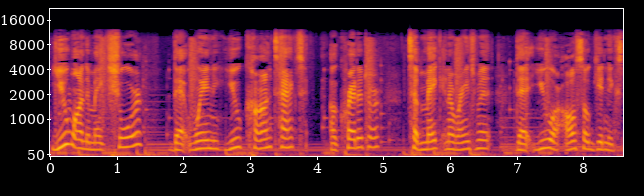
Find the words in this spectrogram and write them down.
You want to make sure that when you contact a creditor to make an arrangement that you are also getting ex-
